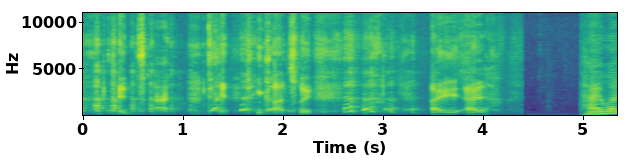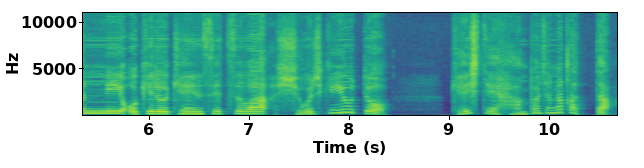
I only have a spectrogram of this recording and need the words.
天才，天天下最，哎哎，台湾における建設は正直言うと決して半端じゃなかった。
